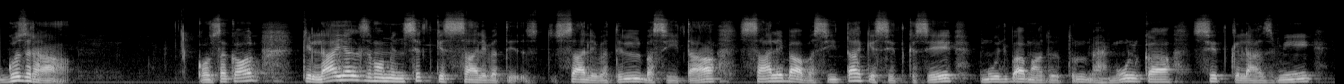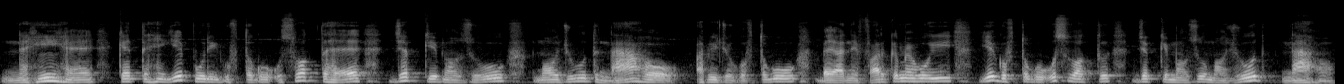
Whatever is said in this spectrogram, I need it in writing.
गुज़रा। कौन सा कौल? कि लायलजमिन के सालिबतिल बसीता। सालिबा बसीता के सिद्क से मूजबा मादतुलमहमूल का सिद्क लाजमी नहीं है। कहते हैं, ये पूरी गुफ्तु उस वक्त है जबकि मौजू, मौजूद ना हो। अभी जो गुफ्तु बयान फ़र्क में हुई, ये गुफ्तु उस वक्त जबकि मौजू मौजूद ना हो।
